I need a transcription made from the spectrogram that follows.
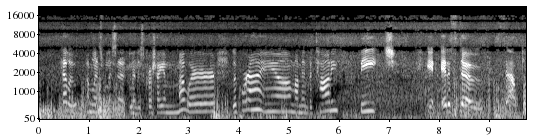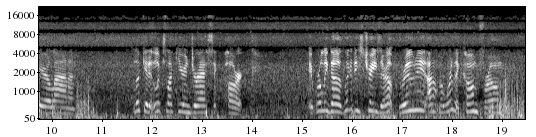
Hello, I'm Linda from Linda, Linda's Crochet and More. Look where I am. I'm in Botany Beach in Edisto, South Carolina. Look at it. Looks like you're in Jurassic Park. It really does. Look at these trees. They're uprooted. I don't know where they come from.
